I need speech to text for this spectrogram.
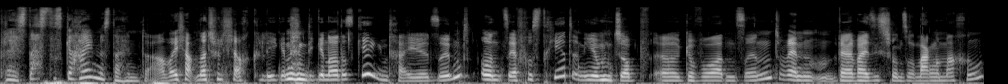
vielleicht ist das das Geheimnis dahinter. Aber ich habe natürlich auch Kolleginnen, die genau das Gegenteil sind und sehr frustriert in ihrem Job äh, geworden sind, wenn, weil sie es schon so lange machen.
